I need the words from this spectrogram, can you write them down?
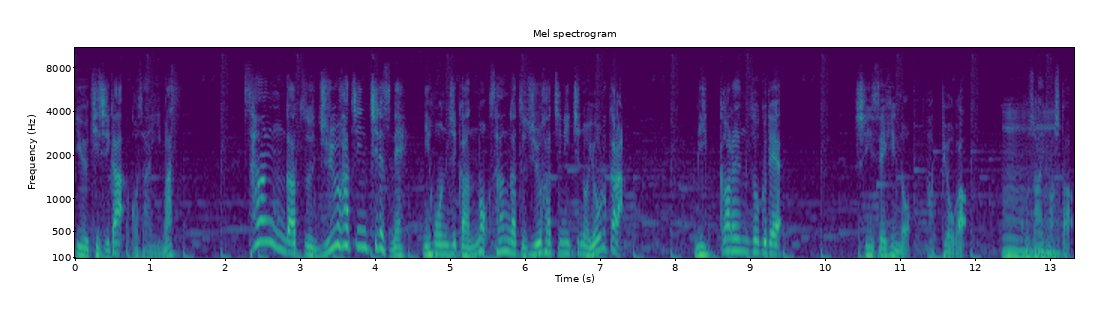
いう記事がございます。3月18日ですね、日本時間の3月18日の夜から3日連続で新製品の発表がうんございました。。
